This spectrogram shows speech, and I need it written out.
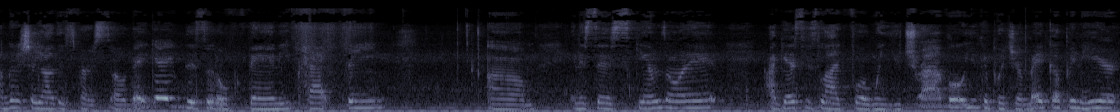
I'm gonna show y'all this first. So they gave this little fanny pack thing. Um, and it says Skims on it. I guess it's like for when you travel, you can put your makeup in here.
